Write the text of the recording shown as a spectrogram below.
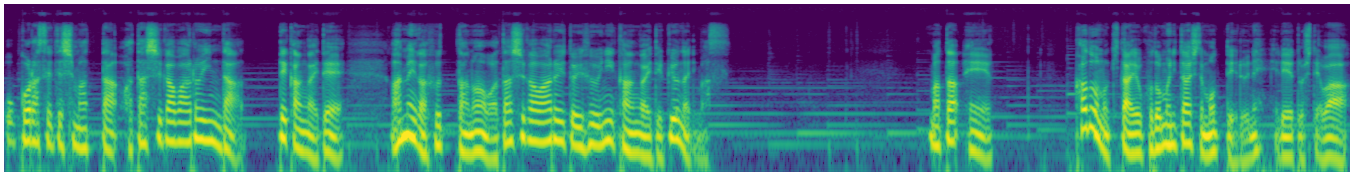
怒らせてしまった、私が悪いんだって考えて、雨が降ったのは私が悪いというふうに考えていくようになります。また、えー、過度の期待を子供に対して持っているね、例としては、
